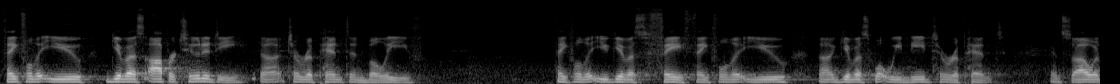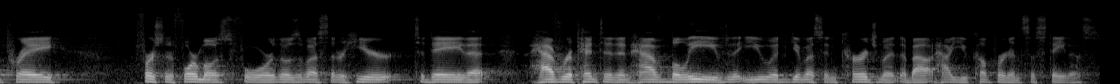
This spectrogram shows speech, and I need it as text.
Thankful that you give us opportunity uh, to repent and believe. Thankful that you give us faith. Thankful that you uh, give us what we need to repent. And so I would pray, first and foremost, for those of us that are here today that have repented and have believed, that you would give us encouragement about how you comfort and sustain us.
